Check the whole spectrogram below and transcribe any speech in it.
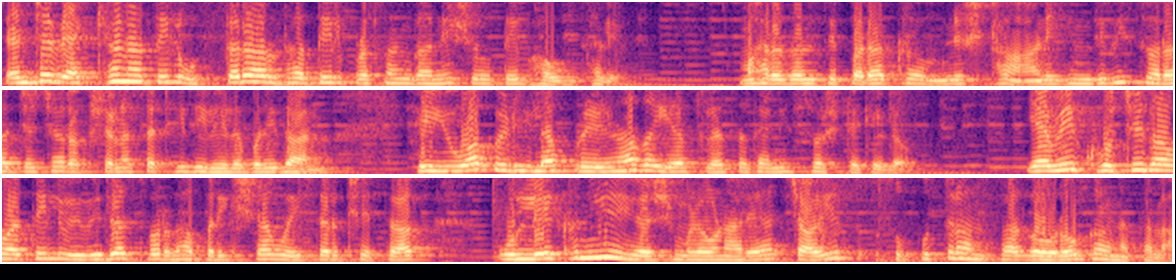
त्यांच्या व्याख्यानातील उत्तरार्धातील प्रसंगाने श्रोते भाऊक झाले. महाराजांचे पराक्रम निष्ठा आणि हिंदवी स्वराज्याच्या रक्षणासाठी दिलेलं बलिदान हे युवा पिढीला प्रेरणादायी असल्याचं त्यांनी स्पष्ट केलं. यावेळी खोची गावातील विविध स्पर्धा परीक्षा व इतर क्षेत्रात उल्लेखनीय यश मिळवणाऱ्या चाळीस सुपुत्रांचा गौरव करण्यात आला.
